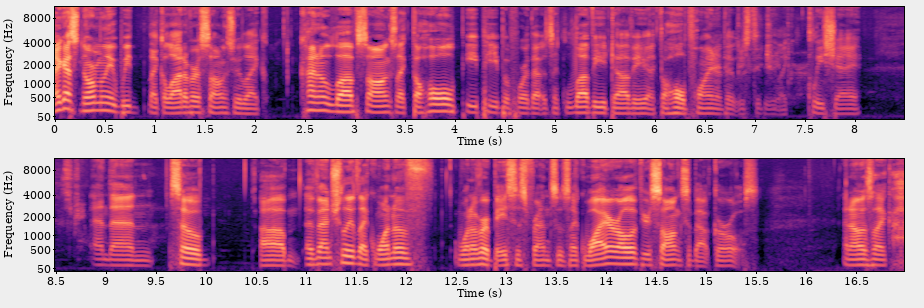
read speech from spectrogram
I guess normally we like a lot of our songs are like kind of love songs. Like the whole EP before that was like lovey dovey. Like the whole point of it was to be like cliche. And then so um, eventually, like one of one of our bassist friends was like, "Why are all of your songs about girls?" And I was like.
